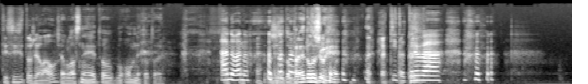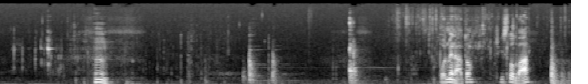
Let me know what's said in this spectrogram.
Ty si si to želal? Ťa vlastne je to, o mne toto je. Áno, áno. Že sa to predlžuje. Ti to trvá. Poďme na to. Číslo 2.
